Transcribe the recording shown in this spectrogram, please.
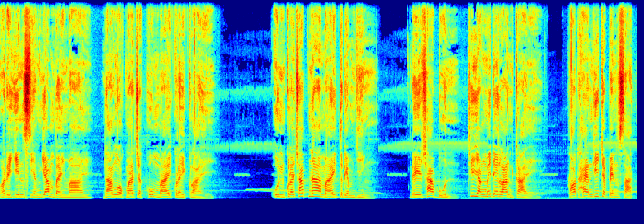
ก็ได้ยินเสียงย่ำใบไม้ ดังออกมาจากพุ่มไม้ไกลๆ อุ่นกระชับหน้าไม้เตรียมยิง เดชาบุญที่ยังไม่ได้ลั่นไก่ เพราะแทนที่จะเป็นสัตว์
